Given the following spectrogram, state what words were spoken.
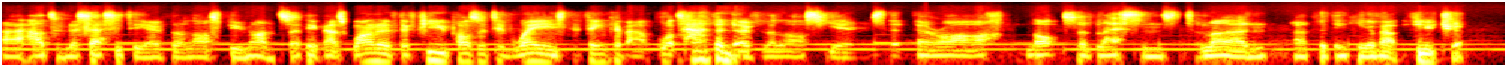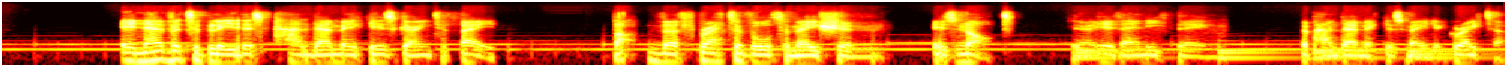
uh, out of necessity over the last few months. I think that's one of the few positive ways to think about what's happened over the last year is that there are lots of lessons to learn uh, for thinking about the future. Inevitably, this pandemic is going to fade, but the threat of automation is not. You know, if anything, the pandemic has made it greater.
